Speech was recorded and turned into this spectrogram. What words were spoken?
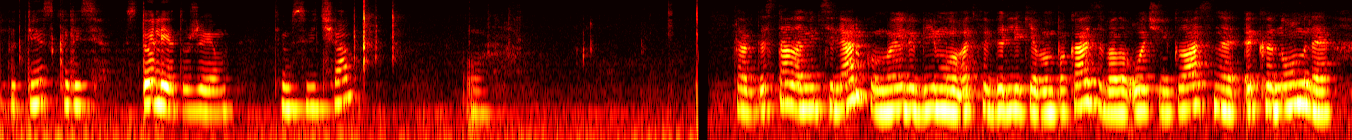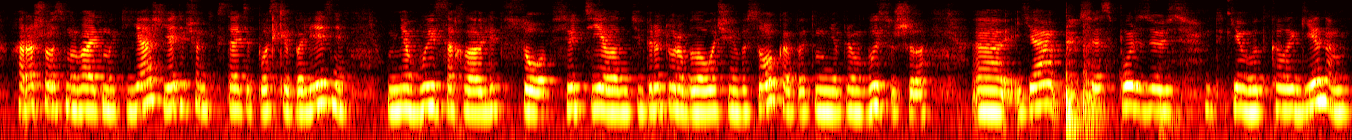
потрескались. Сто лет уже им этим свечам. О. Так, достала мицеллярку, мою любимую от Faberlic я вам показывала. Очень классная, экономная, хорошо смывает макияж. Я, девчонки, кстати, после болезни у меня высохло лицо, все тело, температура была очень высокая, поэтому меня прям высушило. Э, я сейчас пользуюсь таким вот коллагеном.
